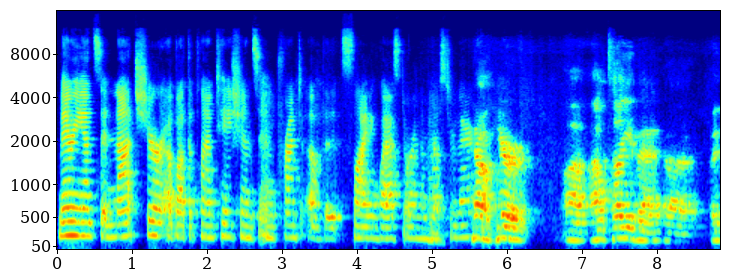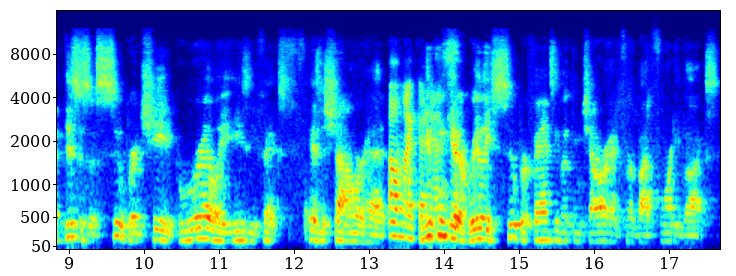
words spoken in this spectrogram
Marianne said not sure about the plantations in front of the sliding glass door in the master there. Now, here, uh, I'll tell you that, uh, uh, this is a super cheap, really easy fix, is a shower head. Oh my goodness! You can get a really super fancy looking shower head for about forty bucks.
